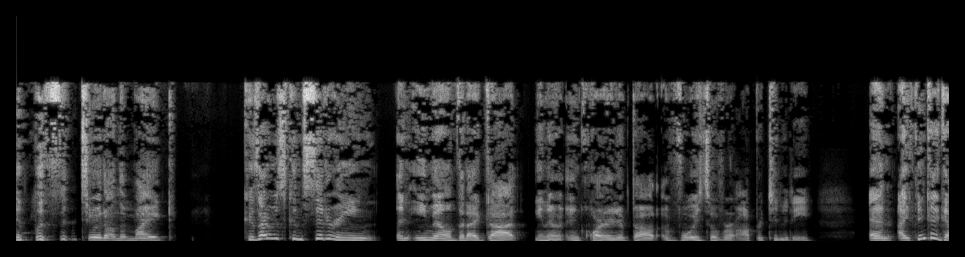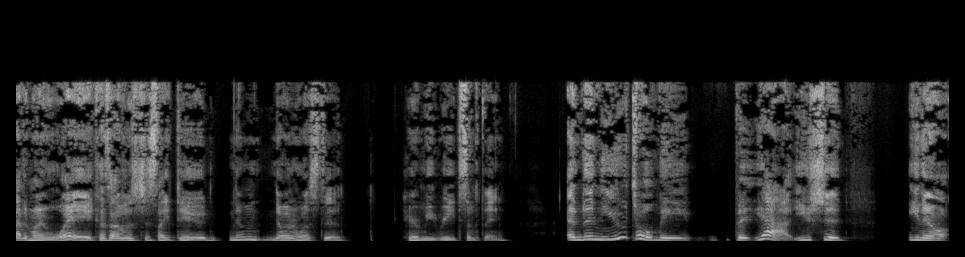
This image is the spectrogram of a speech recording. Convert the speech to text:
I listen to it on the mic, cause I was considering an email that I got, you know, inquiring about a voiceover opportunity. And I think I got in my way because I was just like, dude, no one, no one wants to hear me read something. And then you told me that, yeah, you should, you know,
